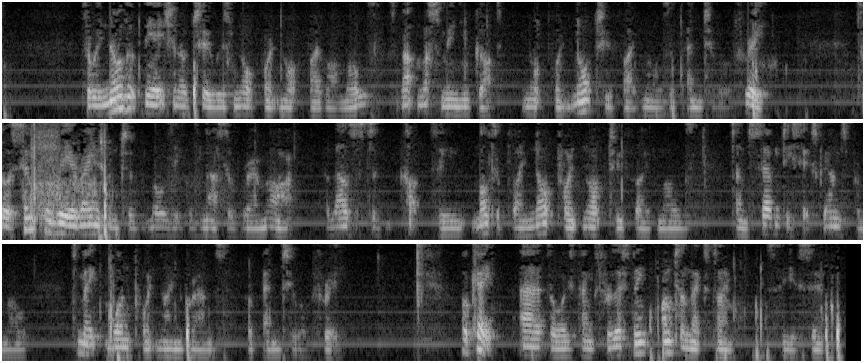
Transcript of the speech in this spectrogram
So we know that the HNO2 is 0.05 moles, so that must mean you've got 0.025 moles of N2O3. So a simple rearrangement of moles equals mass over MR allows us to, cut, to multiply 0.025 moles times 76 grams per mole to make 1.9 grams of N2O3. Okay, as always, thanks for listening. Until next time, see you soon.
